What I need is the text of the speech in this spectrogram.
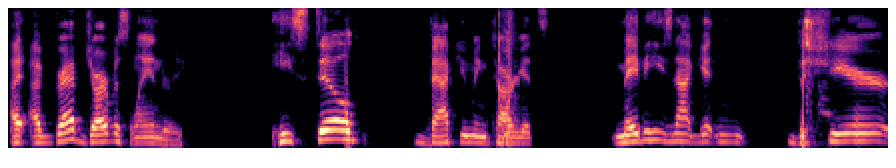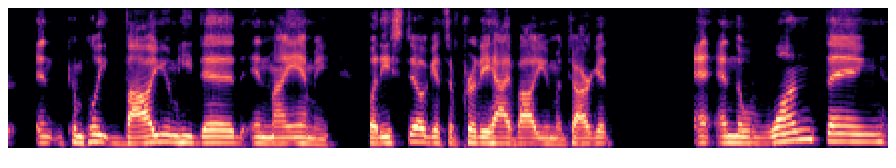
I, I grabbed Jarvis Landry. He's still vacuuming targets. Maybe he's not getting the sheer and complete volume he did in Miami, but he still gets a pretty high volume of target. And, and the one thing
